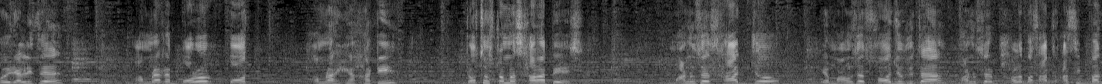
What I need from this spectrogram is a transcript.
ওই র্যালিতে। আমরা একটা বড় পথ আমরা হাঁটি, যথেষ্ট আমরা সাড়া পেয়েছি। মানুষের সাহায্য এবং মানুষের সহযোগিতা, মানুষের ভালোবাসা আশীর্বাদ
